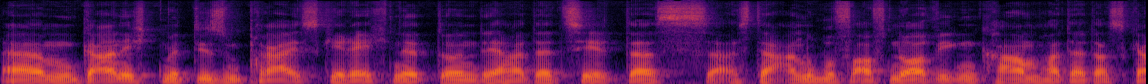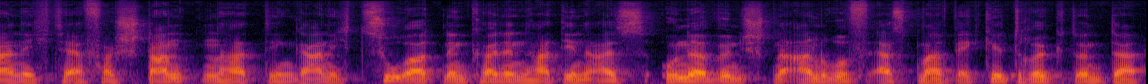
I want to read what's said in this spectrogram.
ähm, gar nicht mit diesem Preis gerechnet und er hat erzählt, dass als der Anruf auf Norwegen kam, hat er das gar nicht äh, verstanden, hat ihn gar nicht zuordnen können, hat ihn als unerwünschten Anruf erstmal weggedrückt und da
